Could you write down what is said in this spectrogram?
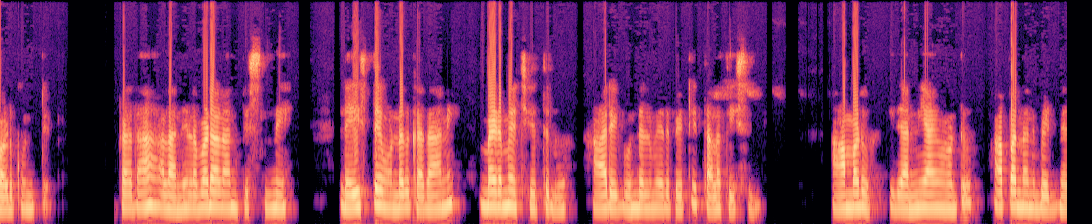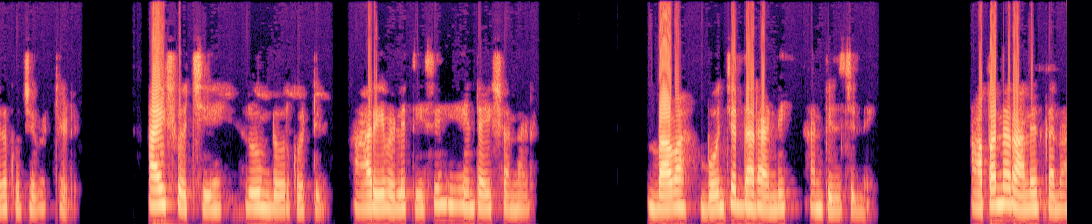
పడుకుంటే కదా అలా నిలబడాలనిపిస్తుంది? లేయిస్తే ఉండదు కదా అని మెడమే చేతులు ఆరే గుండెల మీద పెట్టి తల తీసింది. ఆమడు ఇది అన్యాయం అంటూ అపర్ణని బెడ్ మీద కూర్చోబెట్టాడు. ఐష్ వచ్చి రూమ్ డోర్ కొట్టింది. ఆర్య వెళ్ళి తీసి ఏంటి ఐష్ అన్నాడు. బావా భోంచేద్దారా అండి అని పిలిచింది. అపర్ణ రాలేదు కదా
